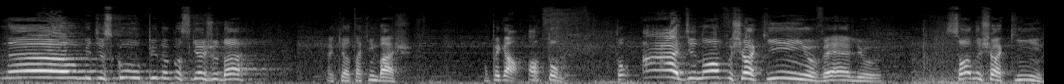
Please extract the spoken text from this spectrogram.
Não, me desculpe, não consegui ajudar. Aqui, ó, tá aqui embaixo. Vamos pegar, ó, toma. toma. Ah, de novo o choquinho, velho. Só no choquinho.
